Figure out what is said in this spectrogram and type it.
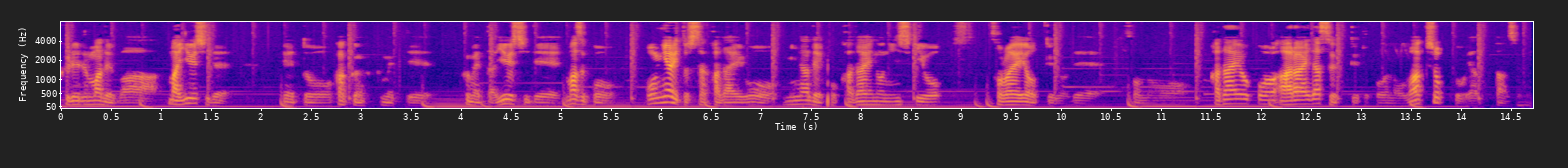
くれるまでは、まあ、有志で、えっ、と、カックン含めて、含めた有志で、まずこう、ぼんやりとした課題を、みんなでこう、課題の認識を揃えようっていうので、その、課題をこう、洗い出すっていうところのワークショップをやったんですよね。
